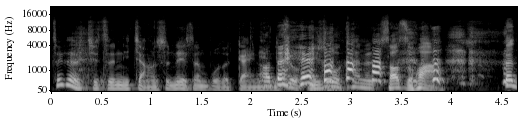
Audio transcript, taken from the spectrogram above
这个其实你讲的是内政部的概念。哦、你就你如果看了少子化，但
